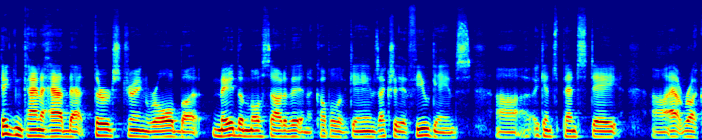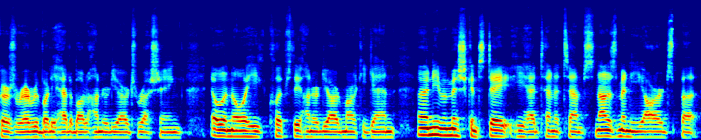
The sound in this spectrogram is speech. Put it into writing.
Higdon kind of had that third string role, but made the most out of it in a couple of games, actually a few games uh, against Penn State, uh, at Rutgers, where everybody had about 100 yards rushing. Illinois, he clipped the 100 yard mark again. And then even Michigan State, he had 10 attempts, not as many yards, but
